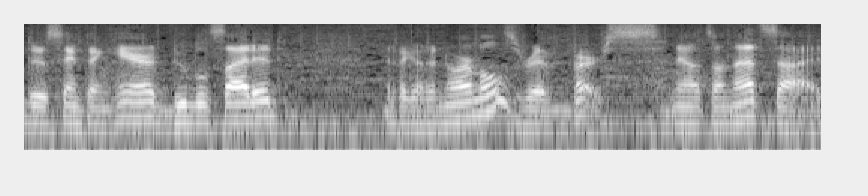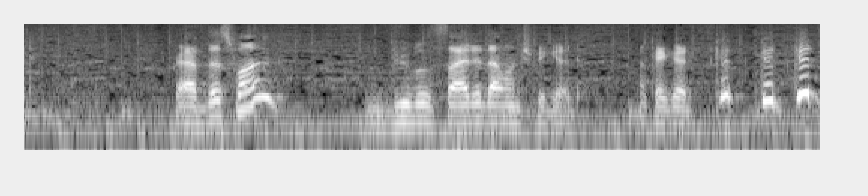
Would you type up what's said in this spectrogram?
Do the same thing here, double-sided. If I go to normals, reverse. Now it's on that side. Grab this one, double-sided. That one should be good. Okay, good, good, good, good.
